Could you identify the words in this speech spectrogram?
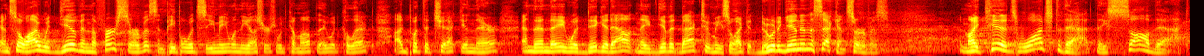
And so I would give in the first service, and people would see me when the ushers would come up, they would collect. I'd put the check in there, and then they would dig it out and they'd give it back to me so I could do it again in the second service. And my kids watched that, they saw that.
